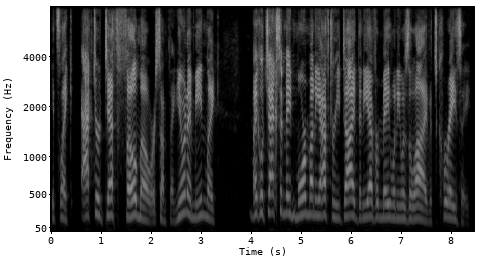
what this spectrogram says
it's like actor death FOMO or something. You know what I mean? Like Michael Jackson made more money after he died than he ever made when he was alive. It's crazy.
